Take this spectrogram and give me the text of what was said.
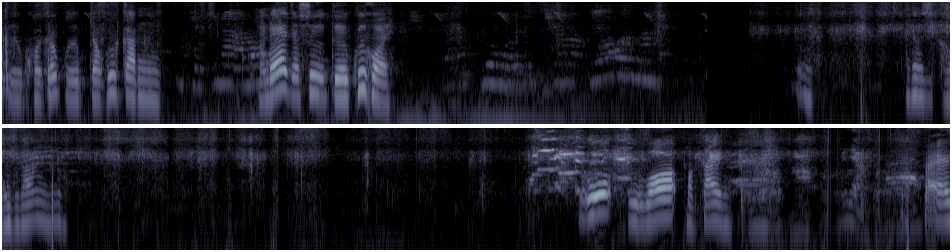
เกือบข่อยก็เกือบเจ้าคือกันอันนี้จะซื้อเกือบคือข่อยเราสิเข้าไปได้เนาะ โอ้ถือว่าบักแตงบักแตง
